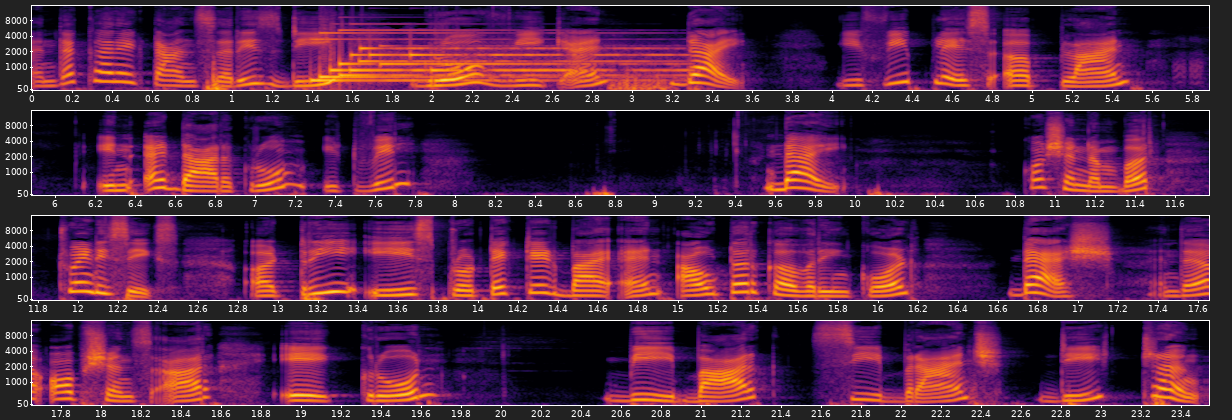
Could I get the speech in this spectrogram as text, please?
And the correct answer is D. Grow weak and die. If we place a plant in a dark room, it will die. Question number 26. A tree is protected by an outer covering called dash. And the options are A. Crown B. Bark C. Branch D. Trunk.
